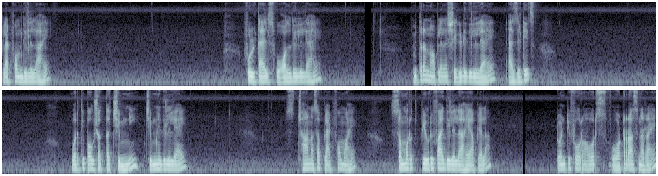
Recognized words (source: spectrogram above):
प्लॅटफॉर्म दिलेला आहे. फुल टाईल्स वॉल दिलेले आहे. मित्रांनो आपल्याला शेगडी दिलेली आहे ॲज इट इज वरती पाहू शकता चिमणी चिमणी दिलेली आहे. छान असा प्लॅटफॉर्म आहे. समोर प्युरिफाय दिलेलं आहे आपल्याला. ट्वेंटी फोर आवर्स वॉटर असणार आहे.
